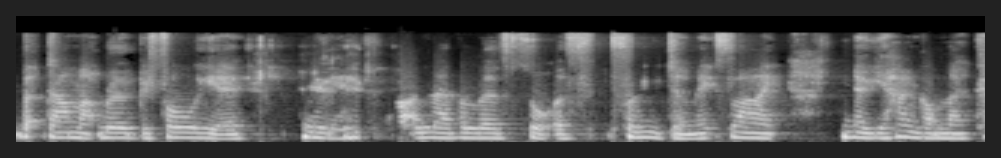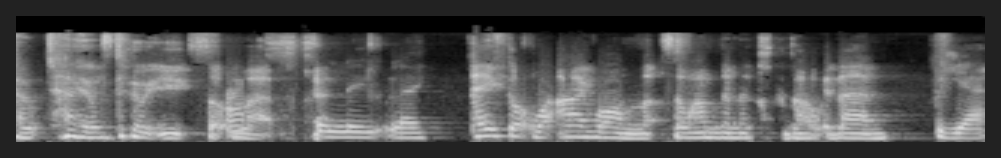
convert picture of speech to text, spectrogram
but down that road before you who, who's got a level of sort of freedom. It's like, you know, you hang on their coattails, don't you? Sort of Absolutely. Like, they've got what I want, so I'm going to talk about with them. Yeah.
